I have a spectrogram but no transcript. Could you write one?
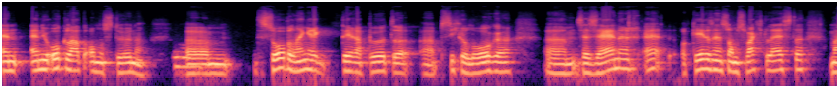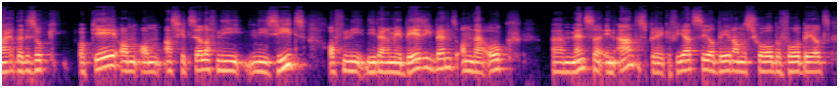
en, en je ook laten ondersteunen. Um, het is zo belangrijk, therapeuten, uh, psychologen, um, zij zijn er. Oké, er zijn soms wachtlijsten, maar dat is ook oké om, om, als je het zelf niet, niet ziet of niet, niet daarmee bezig bent, om daar ook uh, mensen in aan te spreken. Via het CLB van de school bijvoorbeeld.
